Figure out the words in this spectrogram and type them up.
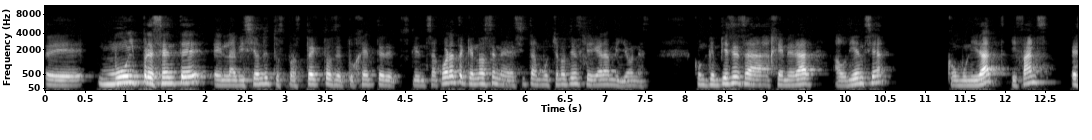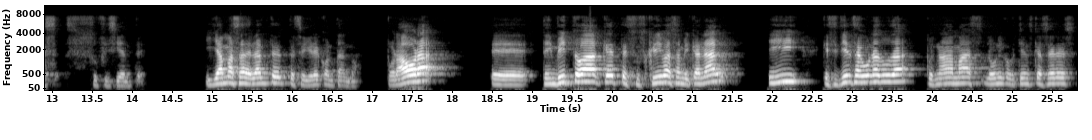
eh, muy presente en la visión de tus prospectos, de tu gente, de tus clientes. Acuérdate que no se necesita mucho, no tienes que llegar a millones. Con que empieces a generar audiencia, comunidad y fans es suficiente. Y ya más adelante te seguiré contando. Por ahora, eh, te invito a que te suscribas a mi canal, y que si tienes alguna duda, pues nada más, lo único que tienes que hacer es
